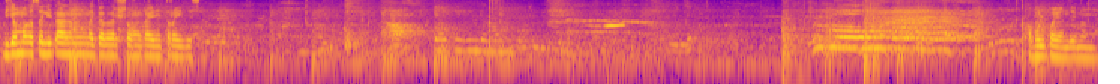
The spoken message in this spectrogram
Di ka makasalita nang nagtatrash talk kayo ni Travis. Kabul pa yan, tingnan mo.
